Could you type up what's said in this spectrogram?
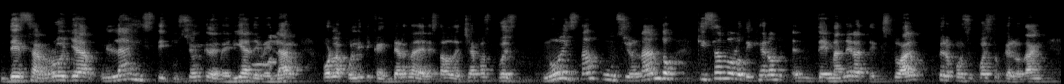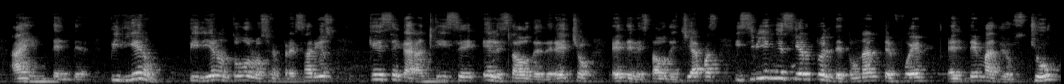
desarrolla la institución que debería de velar por la política interna del Estado de Chiapas, pues no están funcionando. Quizá no lo dijeron de manera textual, pero por supuesto que lo dan a entender. Pidieron, pidieron todos los empresarios que se garantice el Estado de Derecho en el Estado de Chiapas. Y si bien es cierto, el detonante fue el tema de Oschuk,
